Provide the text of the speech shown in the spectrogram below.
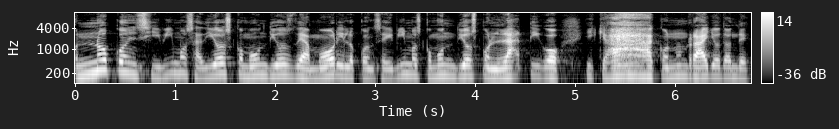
no concibimos a Dios como un Dios de amor y lo concebimos como un Dios con látigo y que, ah, con un rayo donde,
